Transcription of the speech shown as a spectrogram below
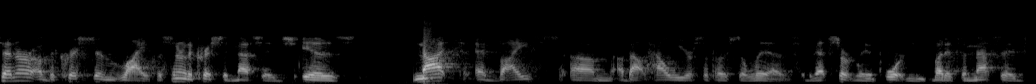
center of the Christian life, the center of the Christian message, is not advice um, about how we are supposed to live. That's certainly important, but it's a message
